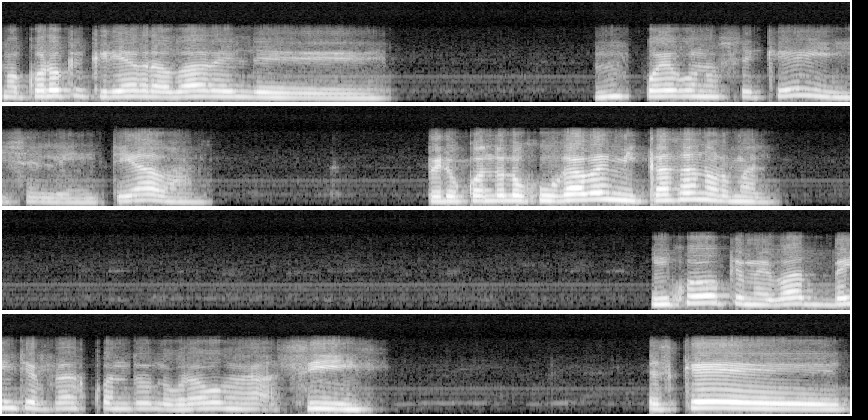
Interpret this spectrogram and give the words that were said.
Me acuerdo que quería grabar el de un juego no sé qué y se lenteaba. Pero cuando lo jugaba en mi casa normal. Un juego que me va 20 frames cuando lo grabo me va... Sí. Es que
